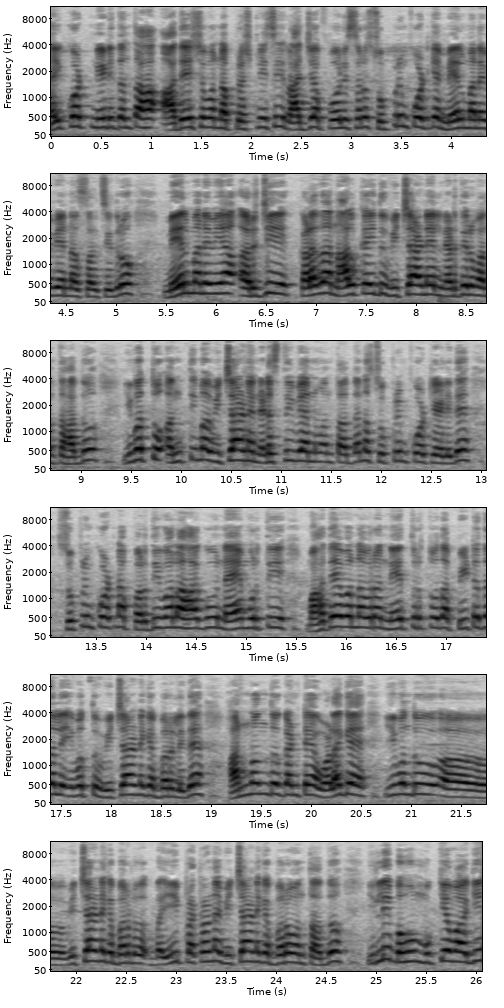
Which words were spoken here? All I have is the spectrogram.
ಹೈಕೋರ್ಟ್ ನೀಡಿದಂತಹ ಆದೇಶವನ್ನ ಪ್ರಶ್ನಿಸಿ ರಾಜ್ಯ ಪೊಲೀಸರು ಸುಪ್ರೀಂ ಕೋರ್ಟ್ಗೆ ಮೇಲ್ಮನವಿಯನ್ನು ಸಲ್ಲಿಸಿದ್ರು. ಮೇಲ್ಮನವಿಯ ಅರ್ಜಿ ಕಳೆದ ನಾಲ್ಕೈದು ವಿಚಾರಣೆಯಲ್ಲಿ ನಡೆದಿರುವಂತಹದ್ದು, ಇವತ್ತು ಅಂತಿಮ ವಿಚಾರಣೆ ನಡೆಸ್ತೀವಿ ಅನ್ನುವಂತಹದ್ದನ್ನ ಸುಪ್ರೀಂ ಕೋರ್ಟ್ ಹೇಳಿದೆ. ಸುಪ್ರೀಂ ಕೋರ್ಟ್ನ ಪರ್ದಿವಾಲ ಹಾಗೂ ನ್ಯಾಯಮೂರ್ತಿ ಮಹದೇವನ್ ಅವರ ನೇತೃತ್ವದ ಪೀಠದಲ್ಲಿ ಇವತ್ತು ವಿಚಾರಣೆಗೆ ಬರಲಿದೆ. ಹನ್ನೊಂದು ಗಂಟೆಯ ಒಳಗೆ ಈ ಒಂದು ವಿಚಾರಣೆಗೆ ಬರ, ಈ ಪ್ರಕರಣ ವಿಚಾರಣೆಗೆ ಬರುವಂತಹದ್ದು. ಇಲ್ಲಿ ಬಹು ಮುಖ್ಯವಾಗಿ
